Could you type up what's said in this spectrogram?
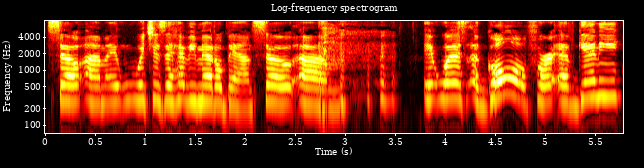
so um, it- which is a heavy metal band. So um, it was a goal for Evgeny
